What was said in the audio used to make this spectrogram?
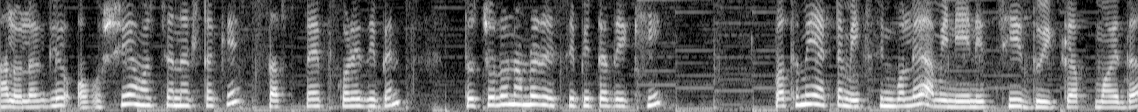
ভালো লাগলে অবশ্যই আমার চ্যানেলটাকে সাবস্ক্রাইব করে দিবেন। তো চলুন আমরা রেসিপিটা দেখি। প্রথমেই একটা মিক্সিং বলে আমি নিয়ে নিচ্ছি দুই কাপ ময়দা।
